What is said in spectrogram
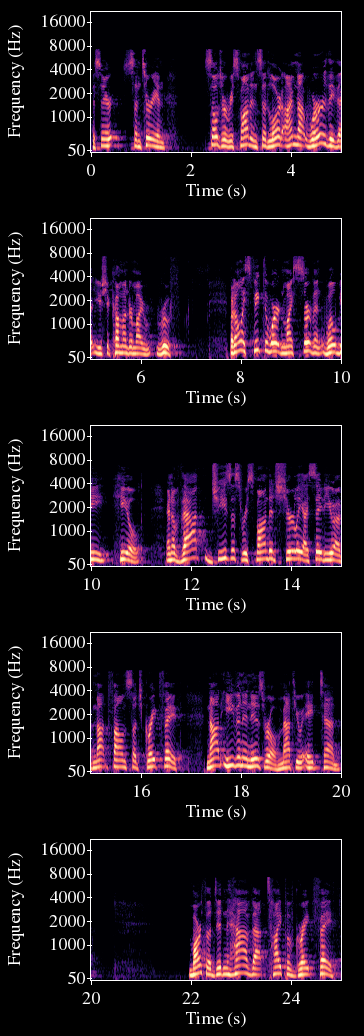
the centurion soldier responded and said, Lord, I'm not worthy that you should come under my roof, but only speak the word and my servant will be healed. And of that, Jesus responded, Surely I say to you, I have not found such great faith, not even in Israel. Matthew 8:10. Martha didn't have that type of great faith.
